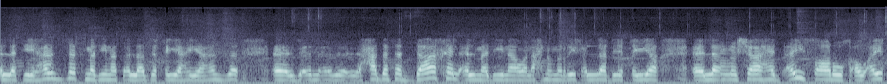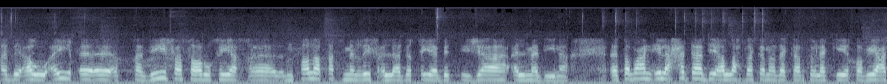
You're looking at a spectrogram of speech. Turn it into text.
التي هزت مدينة اللاذقية هي هزت حدثت داخل المدينة. ونحن من ريف اللاذقية لم نشاهد أي صاروخ أو أي أو أي قذيفة صاروخية انطلقت من ريف اللاذقية باتجاه المدينة طبعا إلى حتى هذه اللحظة كما ذكرت لك طبيعة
